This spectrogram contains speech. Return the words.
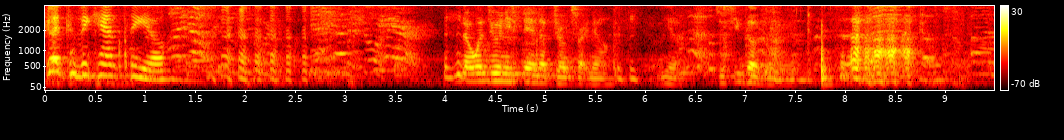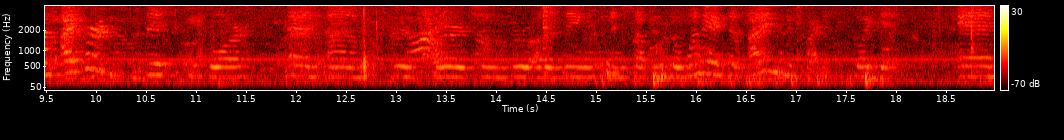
because we can't see you. No one do any stand-up jokes right now. You know, just you go, Julian. Um, I've heard this before, and um, through church and through other things and stuff. And so one day I said, I am going to try it. So I did. And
